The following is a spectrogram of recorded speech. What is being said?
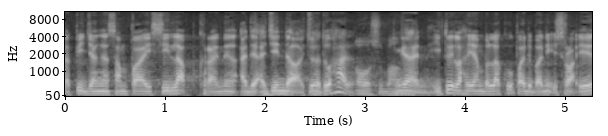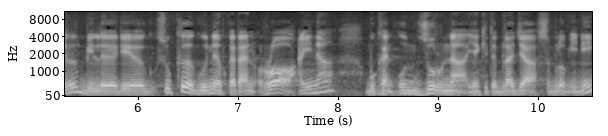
Tapi jangan sampai silap kerana ada agenda itu satu hal. Oh, subhanallah. kan? Itulah yang berlaku pada Bani Israel bila dia suka guna perkataan ra'ina bukan unzurna yang kita belajar sebelum ini.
